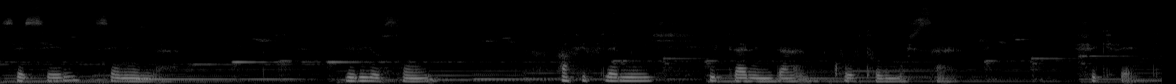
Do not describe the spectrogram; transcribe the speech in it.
Sesin seninle. Yürüyorsun. Hafiflemiş yüklerinden kurtulmuş sen. Şükret.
